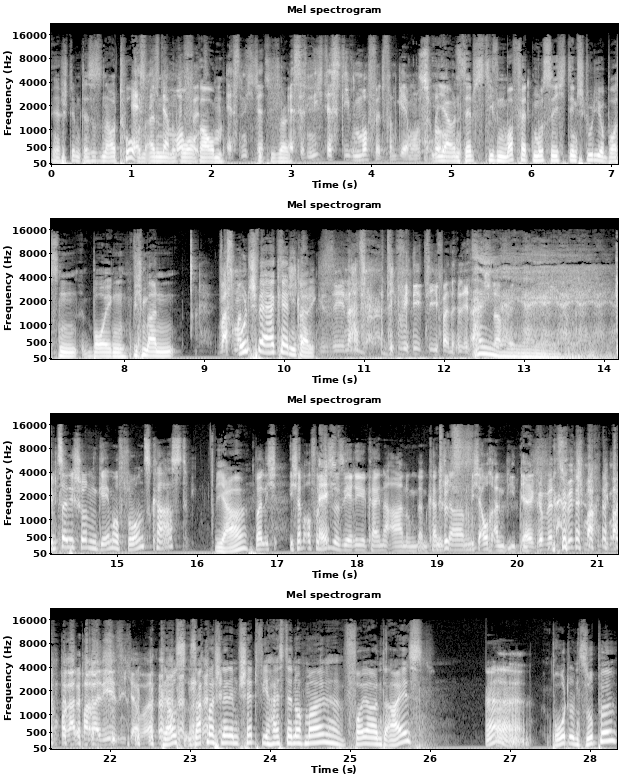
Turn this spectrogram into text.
Ja, stimmt, das ist ein Er Autoren, ist nicht der ein Moffat. Raum Er ist nicht der, sozusagen. er ist nicht der Stephen Moffat von Game of Thrones. Ja, und selbst Stephen Moffat muss sich den Studiobossen beugen, wie man Was man unschwer erkennen kann. gesehen hat, definitiv an der letzten Staffel. Gibt's eigentlich schon einen Game of Thrones Cast? Ja, Weil ich, ich habe auch von Echt? dieser Serie keine Ahnung, dann kann ich da mich auch anbieten. Ja, können wir einen Switch machen, die machen par parallel sicher, aber. Klaus, sag mal schnell im Chat, wie heißt der nochmal? Feuer und Eis? Ah. Brot und Suppe?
